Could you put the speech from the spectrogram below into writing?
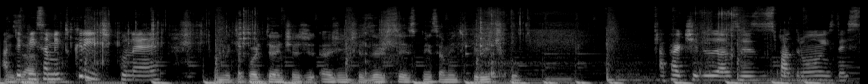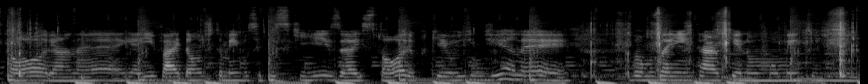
a Exato. ter pensamento crítico, né? É muito importante a gente exercer esse pensamento crítico. A partir, às vezes, dos padrões da história, né? E aí vai da onde também você pesquisa a história, porque hoje em dia, né, vamos aí entrar aqui num momento de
